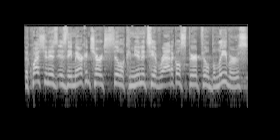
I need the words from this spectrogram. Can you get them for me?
The question is Is the American church still a community of radical, spirit filled believers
